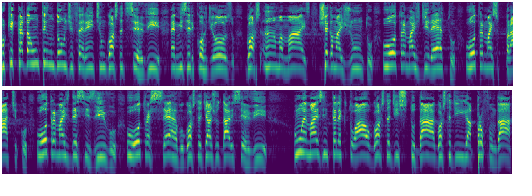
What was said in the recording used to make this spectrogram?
Porque cada um tem um dom diferente, um gosta de servir, é misericordioso, gosta, ama mais, chega mais junto, o outro é mais direto, o outro é mais prático, o outro é mais decisivo, o outro é servo, gosta de ajudar e servir. Um é mais intelectual, gosta de estudar, gosta de aprofundar.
